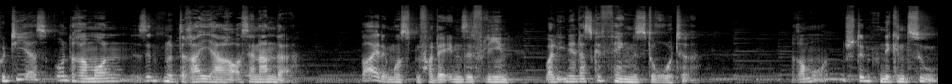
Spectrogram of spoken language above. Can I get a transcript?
Cutillas und Ramon sind nur drei Jahre auseinander. Beide mussten von der Insel fliehen, weil ihnen das Gefängnis drohte. Ramon stimmt nickend zu.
